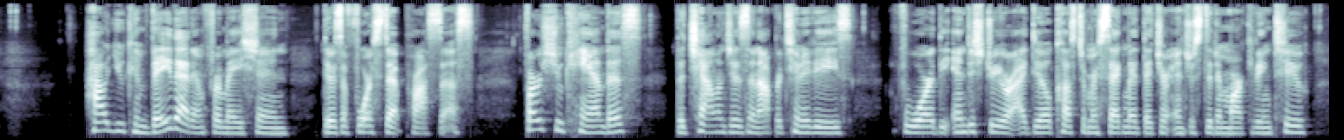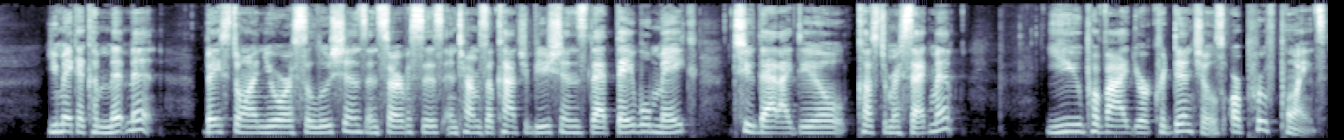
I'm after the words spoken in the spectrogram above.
How you convey that information, there's a four step process. First, you canvas the challenges and opportunities for the industry or ideal customer segment that you're interested in marketing to. You make a commitment based on your solutions and services in terms of contributions that they will make to that ideal customer segment. You provide your credentials or proof points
